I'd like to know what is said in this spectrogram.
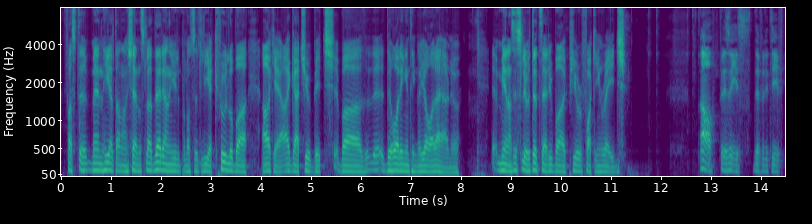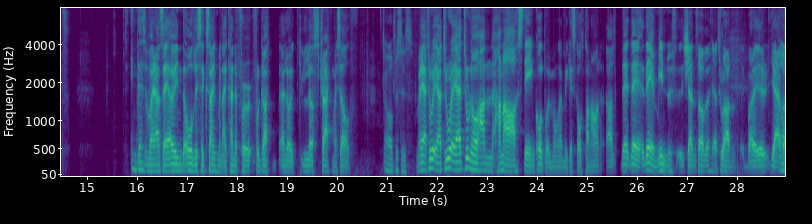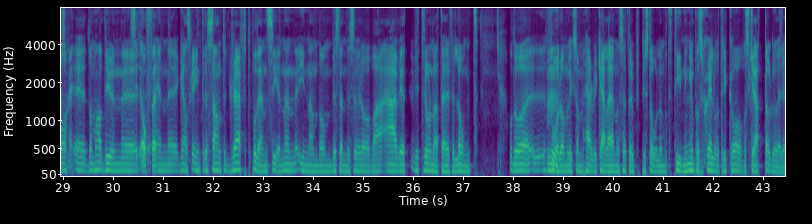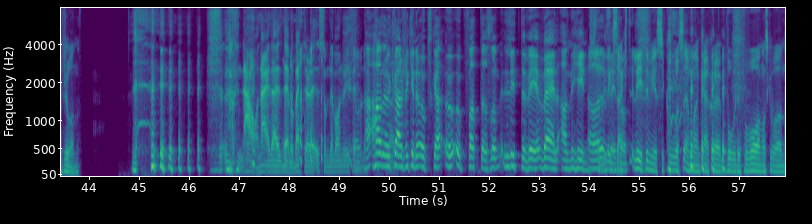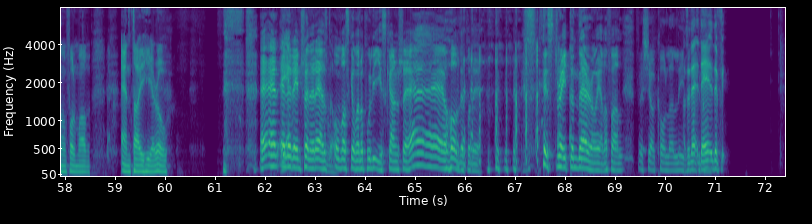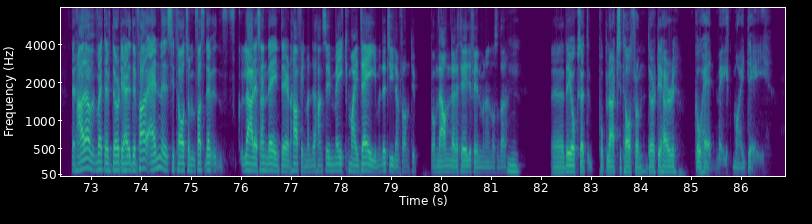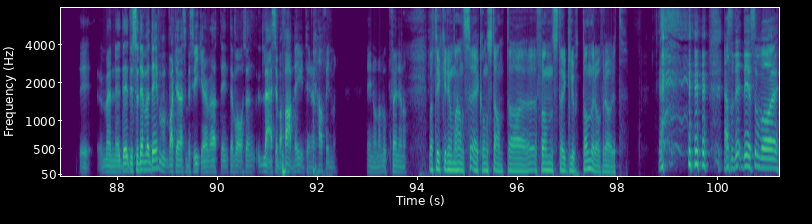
Fast eh, med en helt annan känsla. Där är han ju på något sätt lekfull och bara "Ah, okej, okay, I got you bitch. Bara, du du har ingenting att göra här nu. Medan i slutet så är det ju bara pure fucking rage. Ja, precis. Definitivt. In this, vad han säger, in all this excitement I kind of for, forgot, eller lost track myself. Ja, precis. Men jag tror, jag tror, jag tror nog han, han har stenkoll på hur många, mycket skott han har. Allt, det, det, det är min känsla av det. Jag tror han bara jävlas Ja, med. eh, de hade ju en, eh, Sitt offer. en eh, ganska intressant draft på den scenen innan de bestämde sig för att bara, äh, vi, vi tror nog att det här är för långt. Och då Mm. får de liksom Harry Callahan att sätta upp pistolen mot tidningen på sig själv och trycka av och skratta och gå därifrån. no, nej, det, det var bättre som det var nu i filmen. Han hade väl kanske kunnat uppska- uppfattas som lite väl unhinged. Ja, exakt. Så. Lite mer psykos än man kanske borde få vara om man ska vara någon form av anti-hero. Eller, eller rent generellt, om man ska vara polis kanske. Eh, håll det på det. Straight and narrow i alla fall. Försök hålla lite. Alltså det, det, det, den här, vad heter det, Dirty Harry, det fanns en citat som, fast det lärde jag sen, det är inte i den här filmen, det, han säger “Make my day”, men det är tydligen från typ om den andra eller tredje filmen eller något sånt där. Mm. Eh, det är också ett populärt citat från Dirty Harry. “Go ahead, make my day”. Det, men det, det, så det, var- det vart jag nästan besviken över att det inte var, sen läser jag bara fan, det är ju inte i den här filmen. Det är någon av uppföljarna. Vad tycker ni om hans eh, konstanta fönstergluttande då för övrigt? alltså det, det som var...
